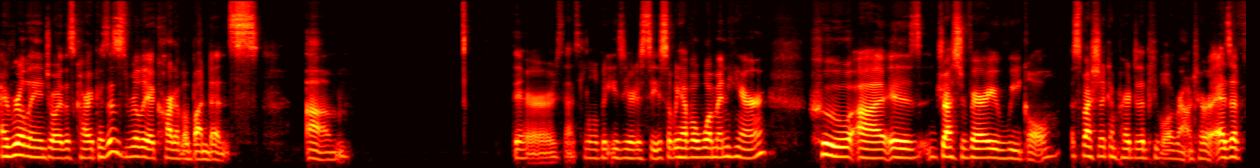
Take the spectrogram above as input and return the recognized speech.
I really enjoy this card because this is really a card of abundance. Um, there's that's a little bit easier to see. So we have a woman here who uh, is dressed very regal, especially compared to the people around her, as if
